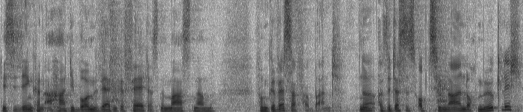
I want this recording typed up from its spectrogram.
dass Sie sehen können, aha, die Bäume werden gefällt, das ist eine Maßnahme vom Gewässerverband. Ne? Also das ist optional noch möglich.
